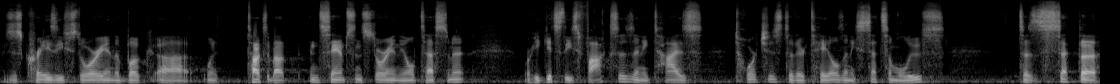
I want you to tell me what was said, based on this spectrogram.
There's this crazy story in the book uh, when it talks about in Samson's story in the Old Testament where he gets these foxes and he ties torches to their tails and he sets them loose to set the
